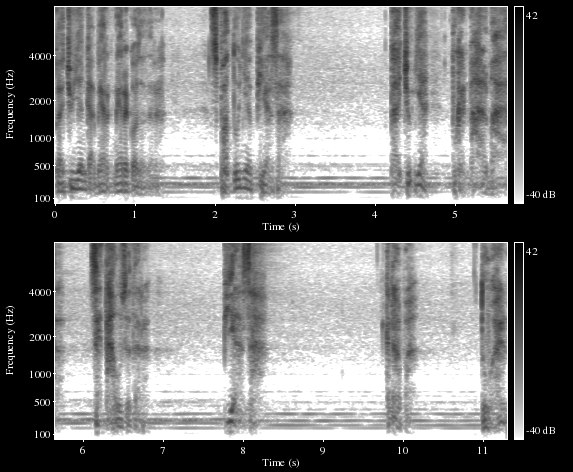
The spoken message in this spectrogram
Bajunya nggak merek-merek kok saudara. Sepatunya biasa. Bajunya bukan mahal-mahal. Saya tahu saudara. Biasa. Kenapa? Tuhan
